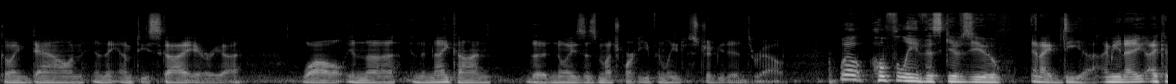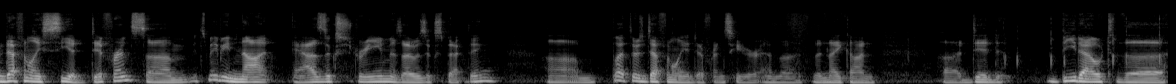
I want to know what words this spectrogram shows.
going down in the empty sky area, while in the in the Nikon the noise is much more evenly distributed throughout. Well, hopefully this gives you an idea. I mean, I, I can definitely see a difference. Um, it's maybe not as extreme as I was expecting, um, but there's definitely a difference here, and the the Nikon uh, did beat out the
